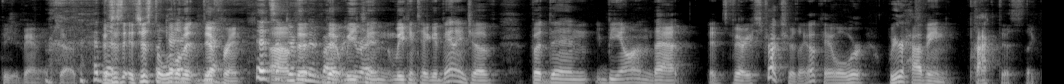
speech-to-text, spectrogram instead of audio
the advantage of. It's just it's just a okay. little bit different, yeah. um, different that, that, we can right. we can take advantage of. But then beyond that, it's very structured. Like okay, well we're we're having practice. Like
